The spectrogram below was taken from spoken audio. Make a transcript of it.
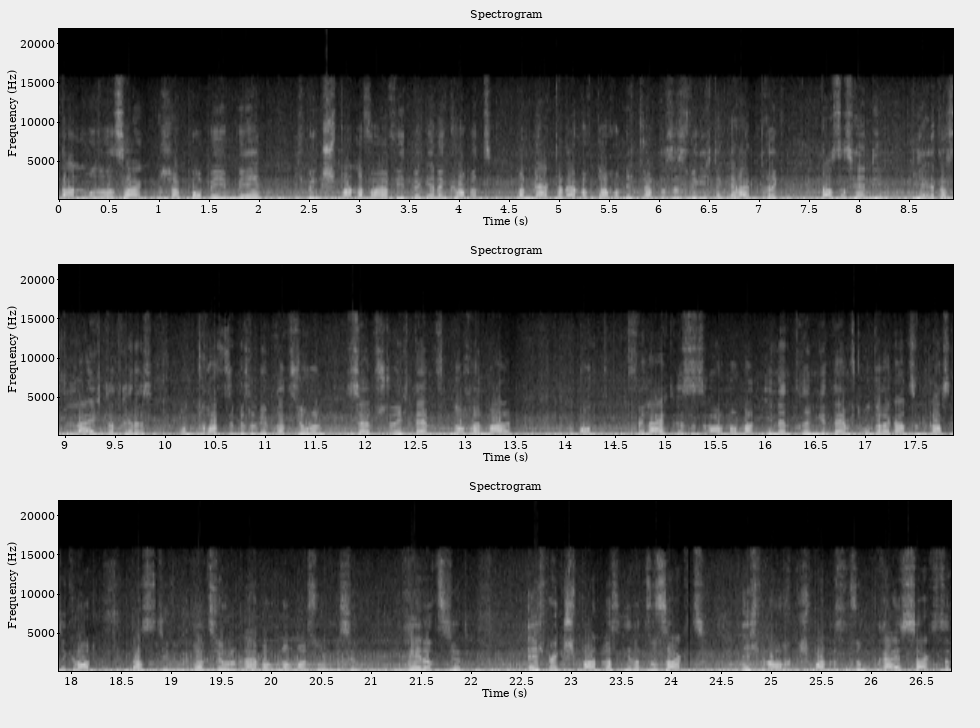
Dann muss man sagen, Chapeau BMW. Ich bin gespannt auf euer Feedback in den Comments. Man merkt halt einfach doch, und ich glaube, das ist wirklich der Geheimtrick, dass das Handy hier etwas leichter drin ist und trotzdem ein bisschen Vibrationen selbstständig dämpft noch einmal. Und vielleicht ist es auch nochmal innen drin gedämpft unter der ganzen Plastikhaut, dass es die Vibrationen einfach nochmal so ein bisschen reduziert. Ich bin gespannt, was ihr dazu sagt. Ich bin auch gespannt, was ihr zum Preis sagt, denn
